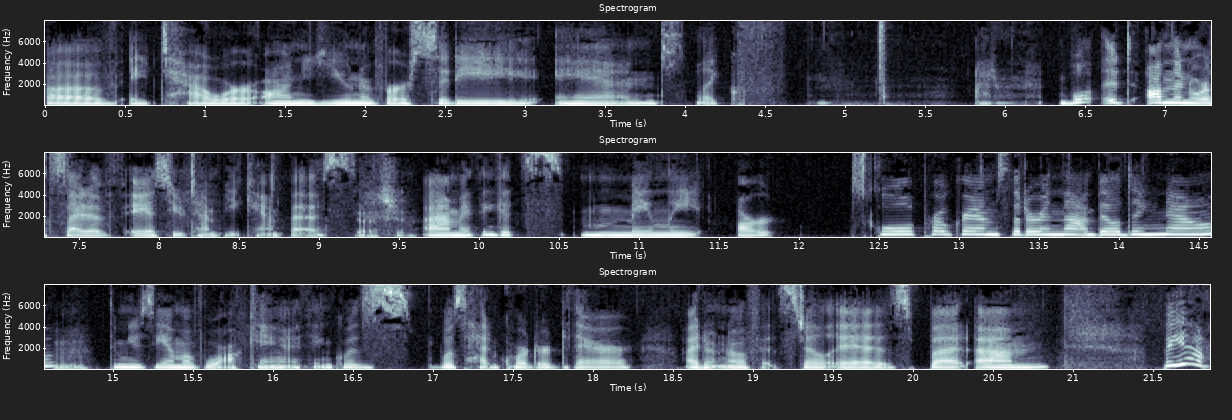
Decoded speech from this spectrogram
of a tower on University and like, f- I don't know. Well, it, on the north side of ASU Tempe campus. gotcha. Um, I think it's mainly art school programs that are in that building now. The Museum of Walking, I think, was was headquartered there. I don't know if it still is, but um, but yeah,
